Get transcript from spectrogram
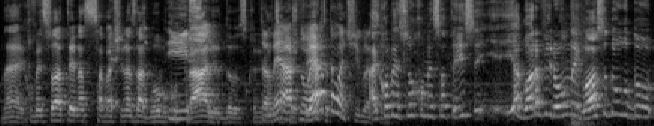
né, começou a ter nas sabatinas da Globo com o Isso. tralho dos candidatos Também acho, não era tão antigo assim. Aí começou, começou a ter isso e, e agora virou um negócio do, do-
